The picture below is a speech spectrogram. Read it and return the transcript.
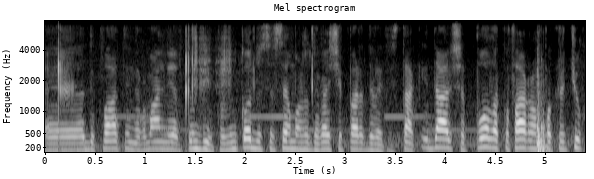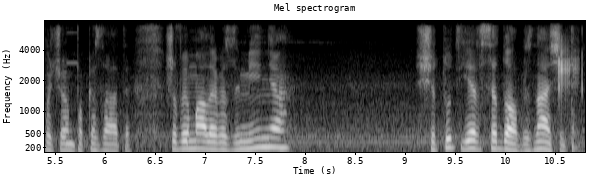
е, адекватний, нормальний автомобіль. По він-коду це все можна, до речі, передивитись. Так, і далі по лакофаровому покриттю хочу вам показати, щоб ви мали розуміння, що тут є все добре. Значить,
